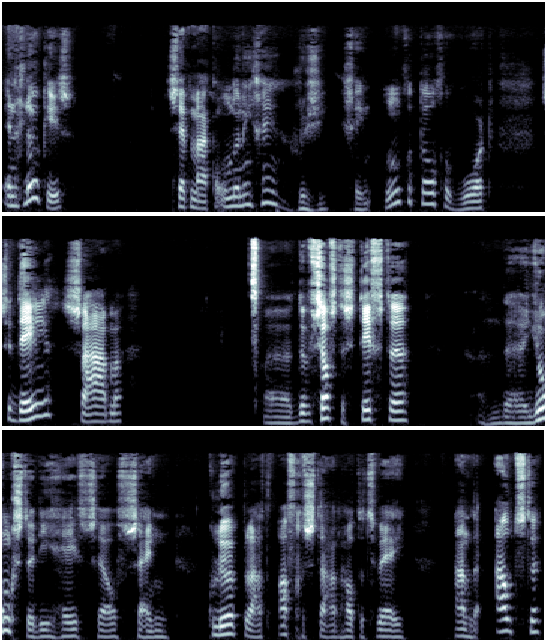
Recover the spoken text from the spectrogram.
En het leuke is, ze maken onderling geen ruzie, geen ongetogen woord. Ze delen samen, uh, de, zelfs de stiften. De jongste die heeft zelf zijn kleurplaat afgestaan, had er twee aan de oudste.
